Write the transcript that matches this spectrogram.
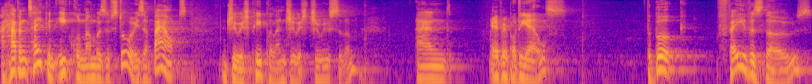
I haven't taken equal numbers of stories about Jewish people and Jewish Jerusalem and everybody else. The book favors those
